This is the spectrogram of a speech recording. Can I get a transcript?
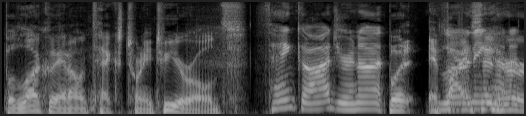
But luckily, I don't text 22 year olds. Thank God you're not But if I send her,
